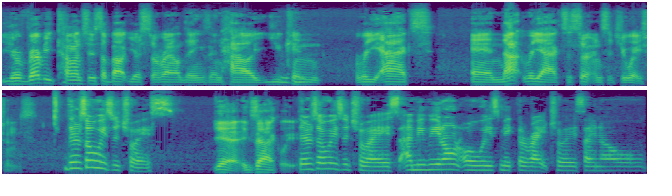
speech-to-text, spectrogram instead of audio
you're very conscious about your surroundings and how you Mm-hmm. can react and not react to certain situations. there's always a choice. Yeah, exactly. there's always a choice. I mean we don't always make the right choice. I know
